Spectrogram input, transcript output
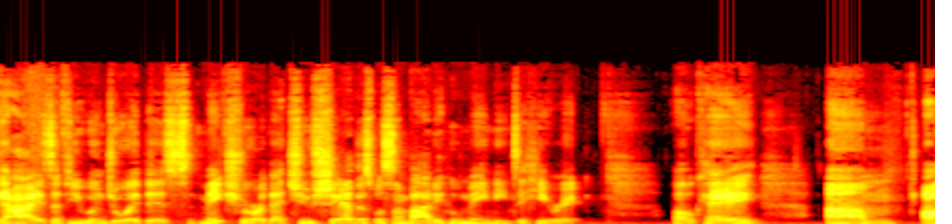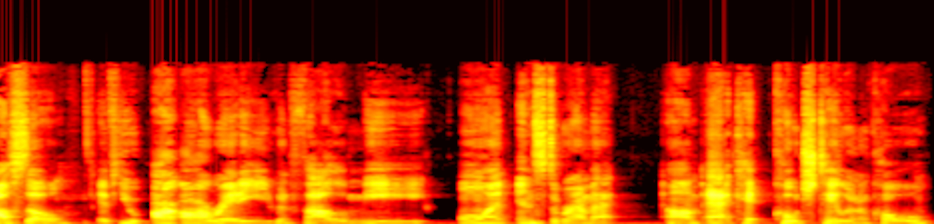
guys, if you enjoyed this, make sure that you share this with somebody who may need to hear it. Okay. Um, also, if you aren't already, you can follow me on Instagram at um, at Coach Taylor Nicole.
